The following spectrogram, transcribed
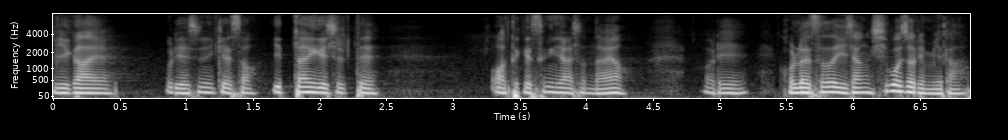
미가엘, 우리 예수님께서 이 땅에 계실 때 어떻게 승리하셨나요? 우리 골로새서 2장 15절입니다.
